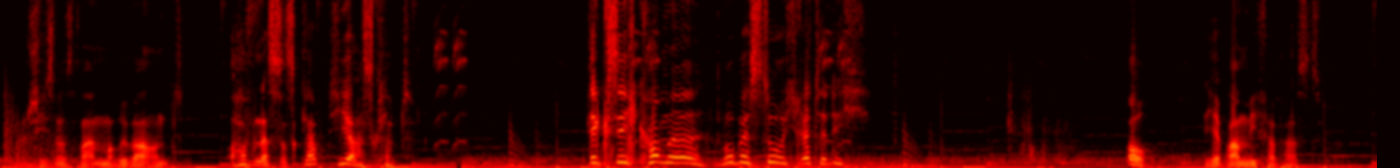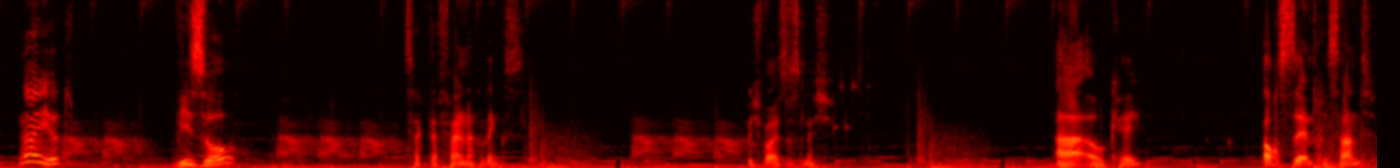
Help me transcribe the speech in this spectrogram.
Dann schießen wir uns mal einmal rüber und hoffen, dass das klappt. Ja, es klappt. Dixie, ich komme! Wo bist du? Ich rette dich. Oh, ich habe Rambi verpasst. Na gut. Wieso? Zeigt der Pfeil nach links. Ich weiß es nicht. Ah, okay. Auch sehr interessant.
